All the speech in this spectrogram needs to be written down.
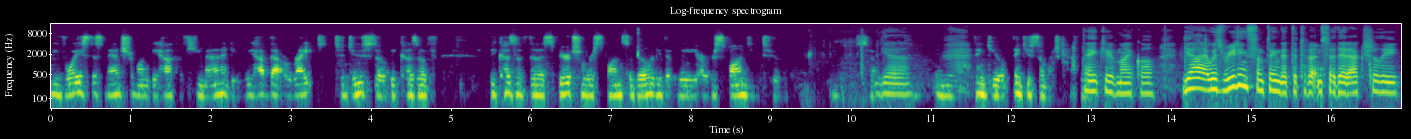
we voice this mantra on behalf of humanity. We have that right to do so because of because of the spiritual responsibility that we are responding to. So yeah. Thank you. Thank you so much. Kathy. Thank you, Michael. Yeah, I was reading something that the Tibetan said that actually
